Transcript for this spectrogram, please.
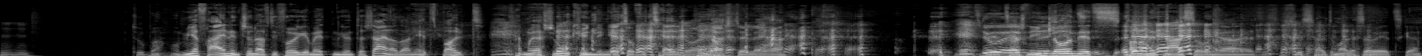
Mhm. Super. Und wir freuen uns schon auf die Folge mit dem Günther Steiner dann jetzt bald. Kann man ja schon kündigen jetzt offiziell da an der Stelle, ja. Jetzt, Du, jetzt hast du ihn eingeladen, jetzt- kann er nicht nachsagen, ja. Das ist, das ist halt mal so jetzt, gell.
